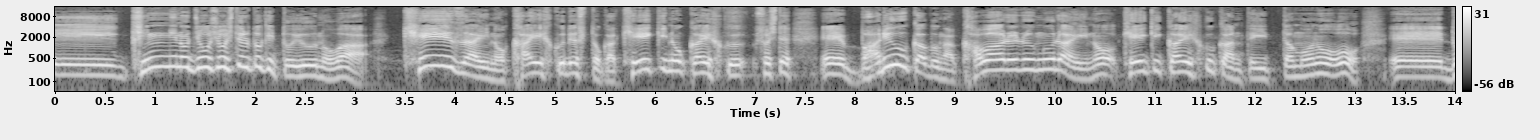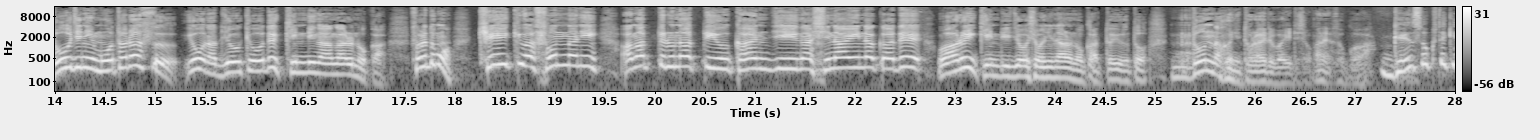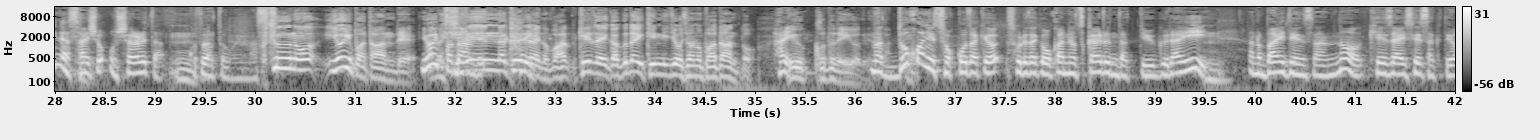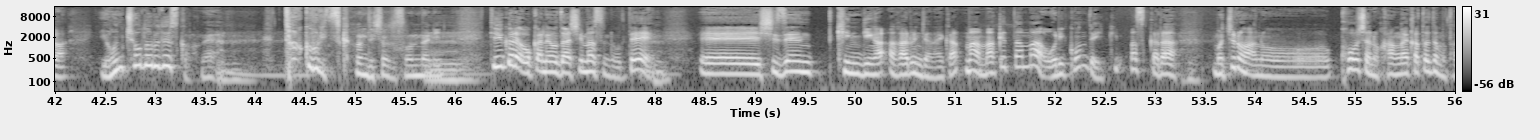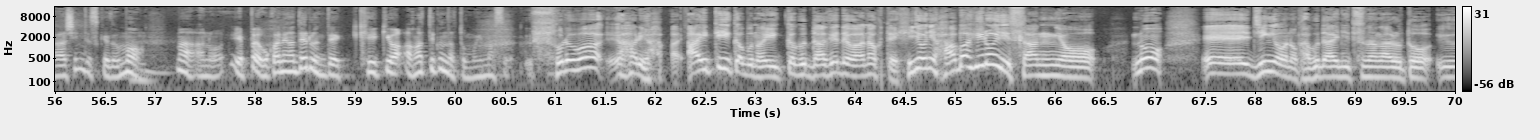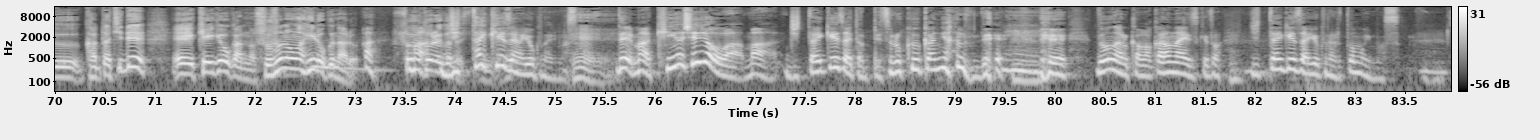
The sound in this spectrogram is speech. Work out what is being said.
ー、金利の上昇している時というのは、経済の回復ですとか、景気の回復、そして、えー、バリュー株が買われるぐらいの景気回復感っていったものを、えー、同時にもたらすような状況で金利が上がるのか、それとも、景気はそんなに上がってるなっていう感じがしない中で、悪い金利上昇になるのかというと、どんなふうに捉えればいいでしょうかね、そこは。原則的には最初おっしゃられたことだと思います。うん、普通の良いパターンで、良いパターン自然な経済の、はい、経済拡大金利上昇のパターンとい。うことでいいわけです、はい、まあ、どこにそこだけ、それだけお金を使えるんだっていうぐらい、うん、あのバイデンさんの経済政策では、4兆ドルですからね、うん、どこに使うんでしょう、そんなに。うん、っていうくらいお金を出しますので、うん、えー、自然金利が上がるんじゃないか、まあ、マーケットはまあ織り込んでいきますから、もちろんあの後者の考え方でも正しいんですけれども、まあ、あのやっぱりお金が出るんで、景気は上がっていくんだと思います。それはやはり IT 株の一角だけではなくて、非常に幅広い産業の、えー、事業の拡大につながるという形で、えー、景況感の裾野が広くなる。あそういう捉え方、まあ、実体経済が良くなります。えー、で、まあ、金融市場は、まあ、実体経済とは別の空間にあるんで、えー、えー、どうなるかわからないですけど、実体経済は良くなると思います。うん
